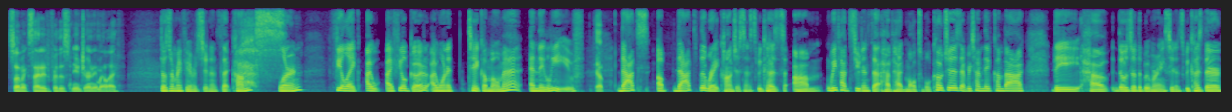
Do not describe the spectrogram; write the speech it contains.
So I'm excited for this new journey in my life. Those are my favorite students that come, Yes. learn, feel like I, I feel good. I want to take a moment and they leave. Yep. That's a, that's the right consciousness because um, we've had students that have had multiple coaches every time they've come back. They have those are the boomerang students because they're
